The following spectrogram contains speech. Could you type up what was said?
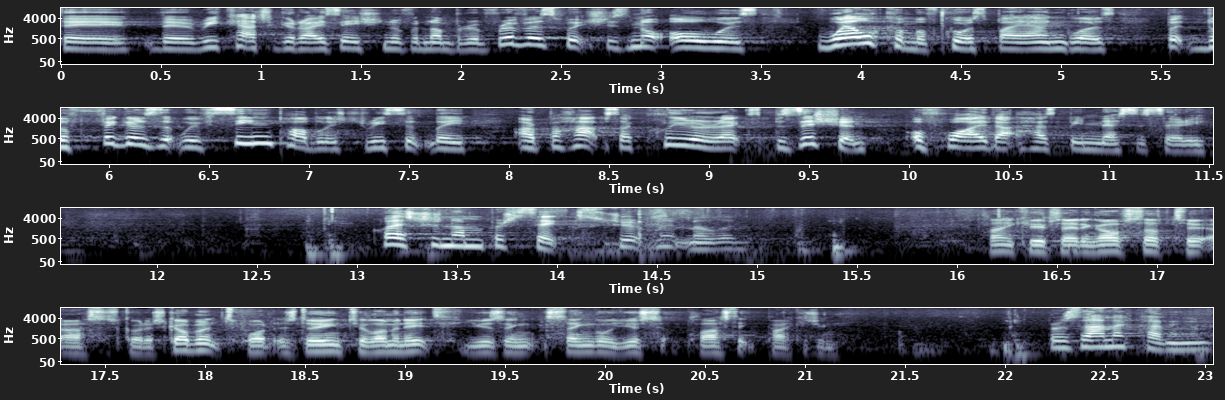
the, the recategorisation of a number of rivers, which is not always welcome, of course, by Anglos, but the figures that we've seen published recently are perhaps a clearer exposition of why that has been necessary. Question number six, Stuart McMillan. Thank you, Presiding Officer, to ask the Scottish Government what is doing to eliminate using single-use plastic packaging. Rosanna Cunningham.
